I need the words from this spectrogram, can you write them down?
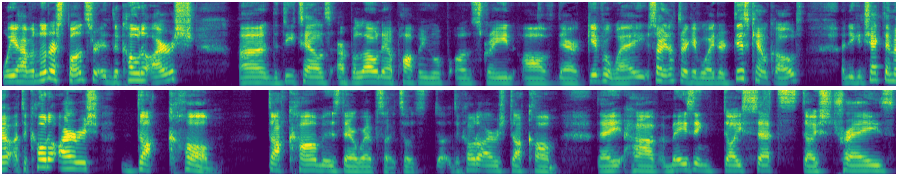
we have another sponsor in Dakota Irish, and the details are below now popping up on screen of their giveaway. Sorry, not their giveaway, their discount code. And you can check them out at dakotairish.com. Dot .com is their website, so it's dakotairish.com. They have amazing dice sets, dice trays,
